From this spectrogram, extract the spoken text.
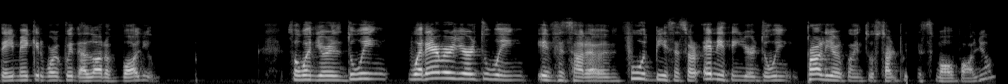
they make it work with a lot of volume. So when you're doing whatever you're doing, if it's not a food business or anything you're doing, probably you're going to start with a small volume,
